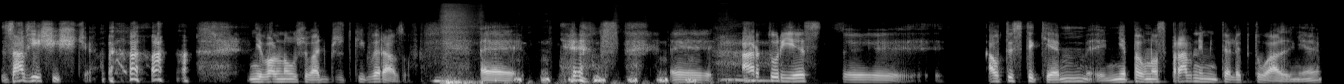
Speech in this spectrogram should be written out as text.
Zawiesiście. Nie wolno używać brzydkich wyrazów. E, więc e, Artur jest e, autystykiem, niepełnosprawnym intelektualnie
